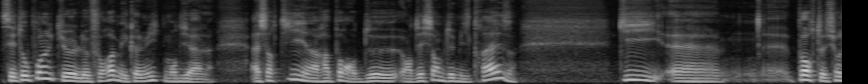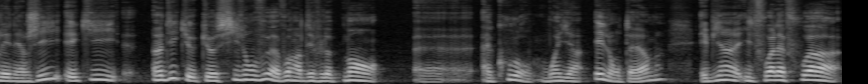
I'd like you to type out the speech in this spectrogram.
C'est au point que le Forum économique mondial a sorti un rapport en, décembre 2013 qui porte sur l'énergie et qui indique que si l'on veut avoir un développement à court, moyen et long terme, eh il faut à la fois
